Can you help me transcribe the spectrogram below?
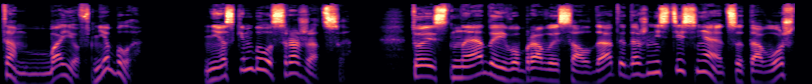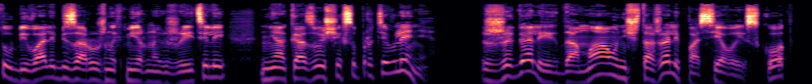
Там боев не было? Не с кем было сражаться. То есть Нед и его бравые солдаты даже не стесняются того, что убивали безоружных мирных жителей, не оказывающих сопротивления. Сжигали их дома, уничтожали посевы и скот.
